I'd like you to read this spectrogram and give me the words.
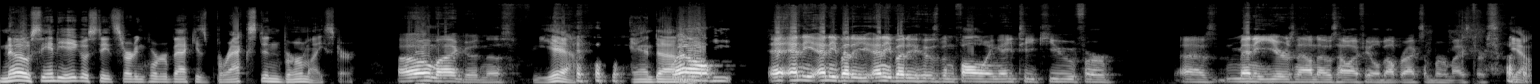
No, San Diego State starting quarterback is Braxton Burmeister. Oh my goodness! Yeah, and um, well, he, any anybody anybody who's been following ATQ for uh, many years now knows how I feel about Braxton Burmeister. So. Yeah.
